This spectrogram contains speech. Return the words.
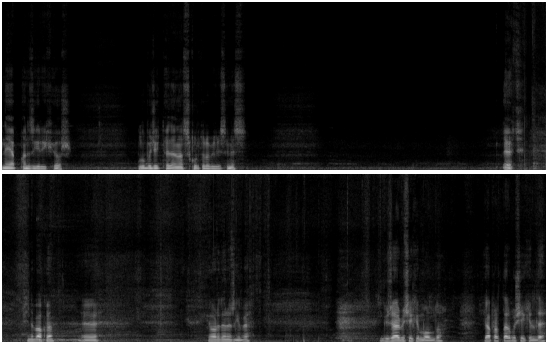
Ne yapmanız gerekiyor? Bu böceklerden nasıl kurtulabilirsiniz? Evet. Şimdi bakın. e, gördüğünüz gibi güzel bir çekim oldu. Yapraklar bu şekilde.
